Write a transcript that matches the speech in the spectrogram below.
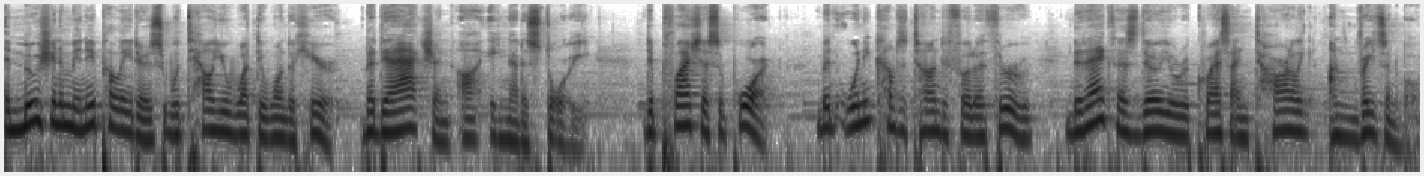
Emotional manipulators will tell you what they want to hear, but their actions are another story. They pledge their support, but when it comes to time to follow through, they act as though your requests are entirely unreasonable.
